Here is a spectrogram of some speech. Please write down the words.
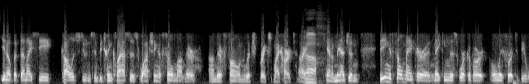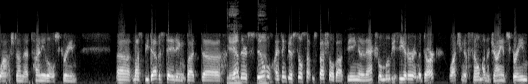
you know, but then I see college students in between classes watching a film on their on their phone, which breaks my heart. I Ugh. can't imagine being a filmmaker and making this work of art only for it to be watched on that tiny little screen. Uh, must be devastating, but uh, Yeah, yeah, there's still. I think there's still something special about being in an actual movie theater in the dark, watching a film on a giant screen.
